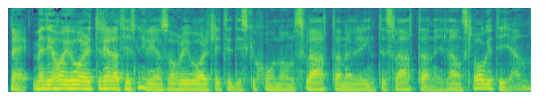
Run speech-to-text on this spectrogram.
Nej, men det har ju varit relativt nyligen så har det ju varit lite diskussion om Zlatan eller inte Zlatan i landslaget igen.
